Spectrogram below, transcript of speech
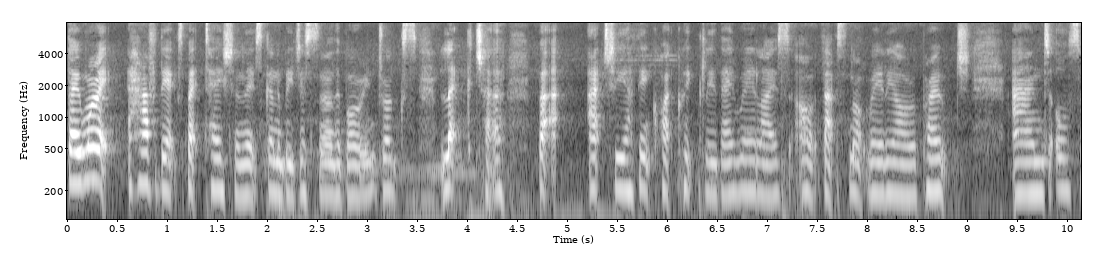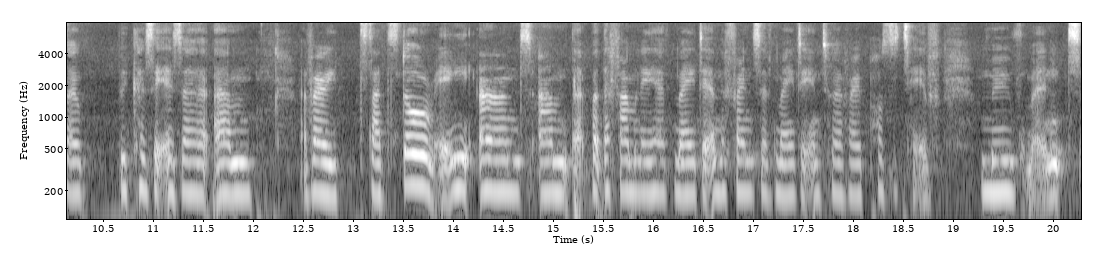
they might have the expectation that it's going to be just another boring drugs lecture, but actually, I think quite quickly they realise, oh, that's not really our approach. And also because it is a, um, a very sad story, and um, but the family have made it and the friends have made it into a very positive movement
